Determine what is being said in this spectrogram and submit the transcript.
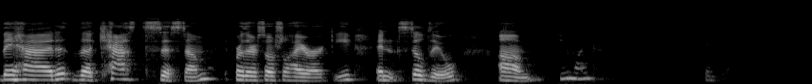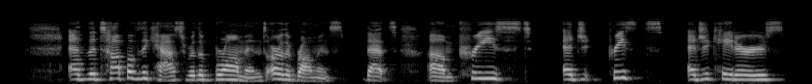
they had the caste system for their social hierarchy and still do. Um, do you mind? Thank you. At the top of the caste were the Brahmins, are the Brahmins. That's um, priest, edu- priests, educators,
